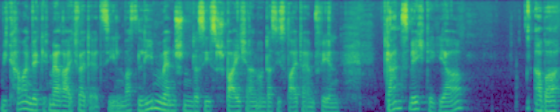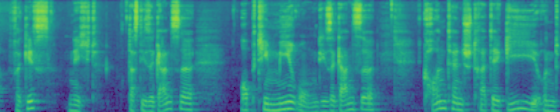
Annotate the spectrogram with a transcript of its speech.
wie kann man wirklich mehr Reichweite erzielen, was lieben Menschen, dass sie es speichern und dass sie es weiterempfehlen. Ganz wichtig, ja, aber vergiss nicht, dass diese ganze Optimierung, diese ganze Content-Strategie und,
